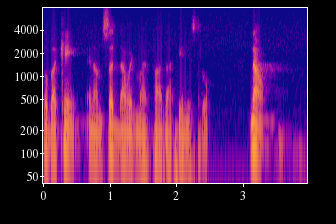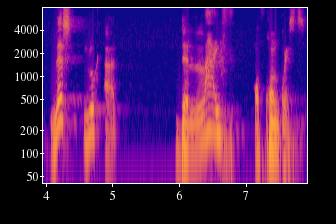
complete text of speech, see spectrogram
overcame, and I'm sat down with my Father in his throne. Now, let's look at the life of conquest.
